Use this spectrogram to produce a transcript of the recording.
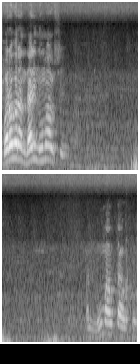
બરોબર અંધારી નૂમ આવશે. નૂમ આવતા આવતો.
